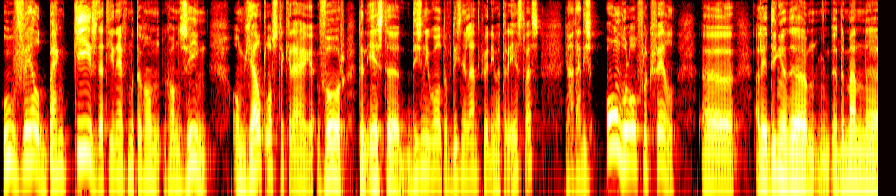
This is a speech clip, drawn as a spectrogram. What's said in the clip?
Hoeveel bankiers dat hij heeft moeten gaan, gaan zien om geld los te krijgen voor de eerste Disney World of Disneyland, ik weet niet wat er eerst was. Ja, dat is ongelooflijk veel. Uh, allee, dingen, de, de man uh,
